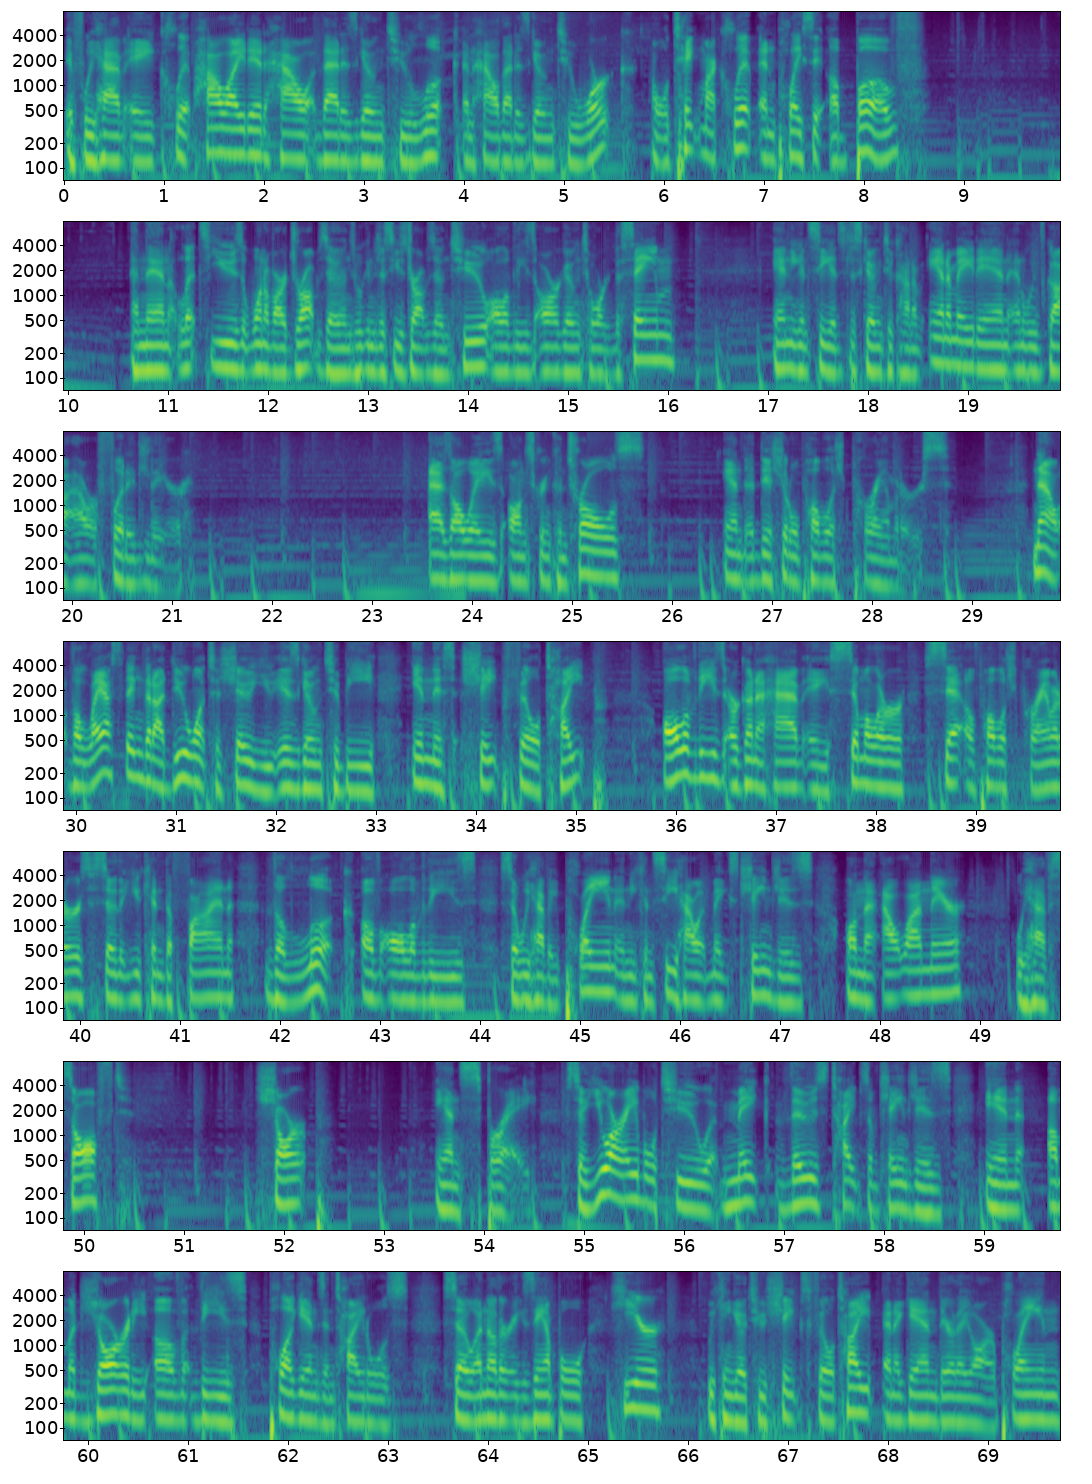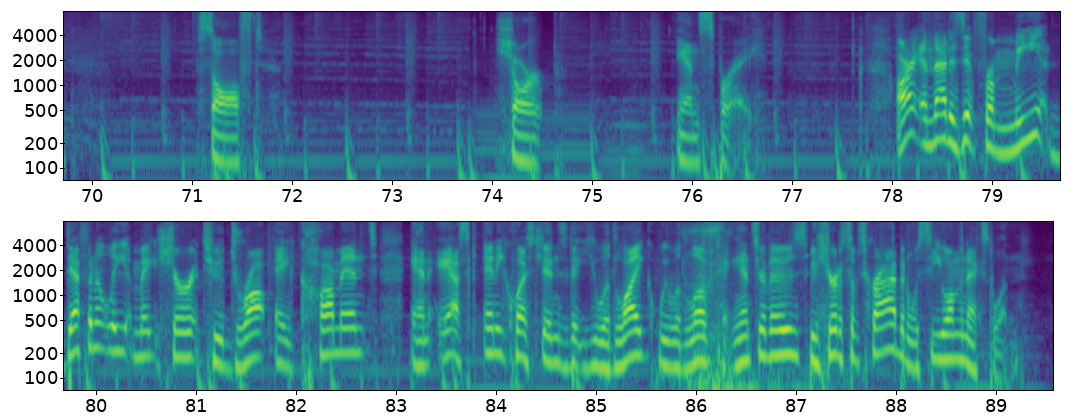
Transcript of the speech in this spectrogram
if we have a clip highlighted, how that is going to look and how that is going to work. I will take my clip and place it above. And then let's use one of our drop zones. We can just use drop zone 2. All of these are going to work the same. And you can see it's just going to kind of animate in and we've got our footage there. As always, on-screen controls and additional published parameters. Now, the last thing that I do want to show you is going to be in this shape fill type. All of these are going to have a similar set of published parameters so that you can define the look of all of these. So we have a plain and you can see how it makes changes on that outline there. We have soft, sharp, and spray. So you are able to make those types of changes in a majority of these plugins and titles. So another example here, we can go to shapes fill type and again there they are plain, soft, sharp, and spray. All right, and that is it from me. Definitely make sure to drop a comment and ask any questions that you would like. We would love to answer those. Be sure to subscribe, and we'll see you on the next one.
